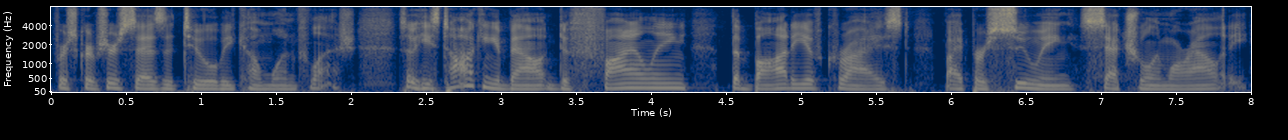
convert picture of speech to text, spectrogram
For scripture says the two will become one flesh. So he's talking about defiling the body of Christ by pursuing sexual immorality.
